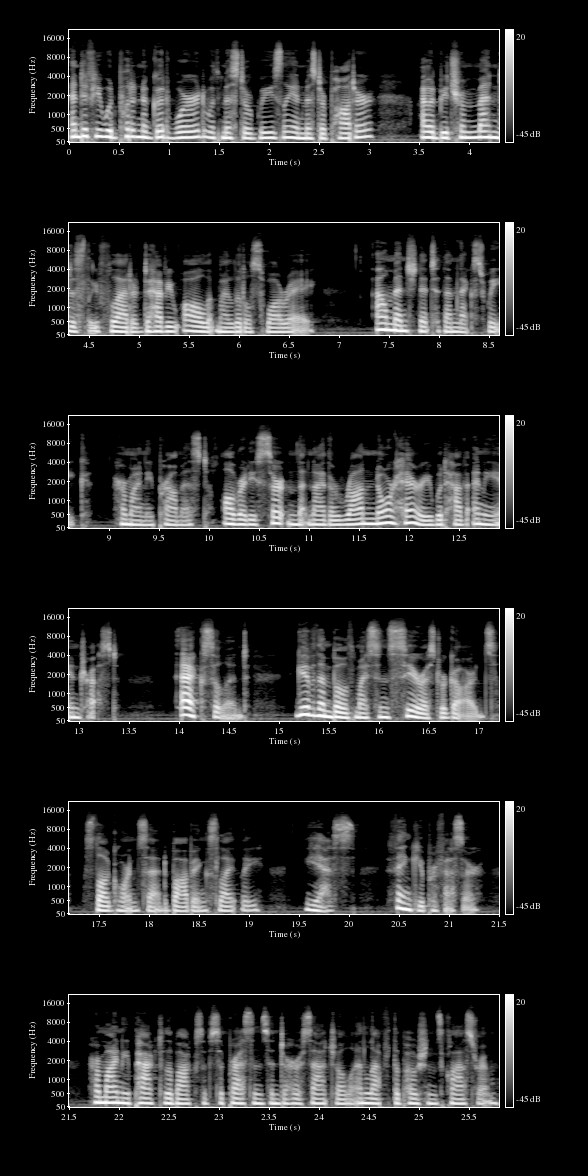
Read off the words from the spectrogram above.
And if you would put in a good word with Mr. Weasley and Mr. Potter, I would be tremendously flattered to have you all at my little soiree. I'll mention it to them next week, Hermione promised, already certain that neither Ron nor Harry would have any interest. Excellent. Give them both my sincerest regards, Slughorn said, bobbing slightly. Yes, thank you, Professor. Hermione packed the box of suppressants into her satchel and left the potions classroom,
